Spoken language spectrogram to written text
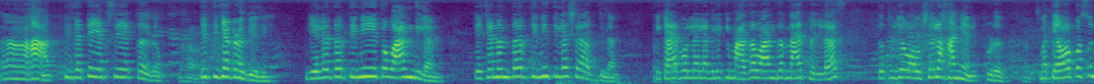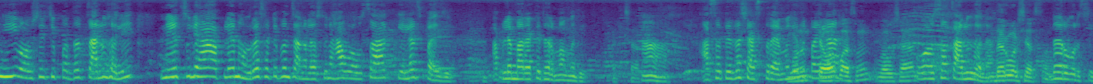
अं, हा तिच्या ते एकशे एक कैरव. हा. ते तिच्याकडे गेले. गेले तर तिने तो वाण दिला. त्याच्यानंतर तिने तिला शाप दिला. की काय बोलायला लागले की माझा वाण जर नाही फेडलास तर तुझ्या वंशाला हानी आली पुढं. मग तेव्हापासून ही वंशाची पद्धत चालू झाली. आणि ऍक्च्युली हा आपल्या नवऱ्यासाठी पण चांगला असतो हा व्यवसाय हा केलाच पाहिजे आपल्या मराठी धर्मामध्ये. अच्छा. हा. असं त्याचं शास्त्र आहे. म्हणजे तेव्हापासून व्यवसाय व्यवसाय चालू झाला. दरवर्षी असतो. दरवर्षी.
